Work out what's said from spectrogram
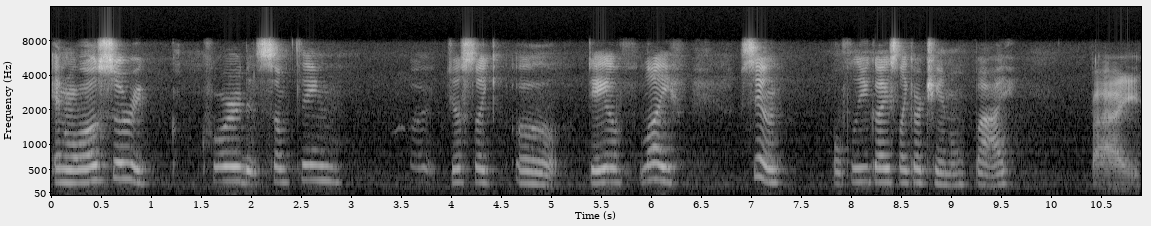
And we'll also record something uh, just like a day of life soon. Hopefully, you guys like our channel. Bye. Bye.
